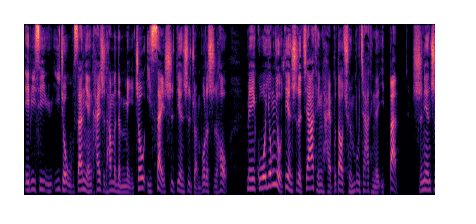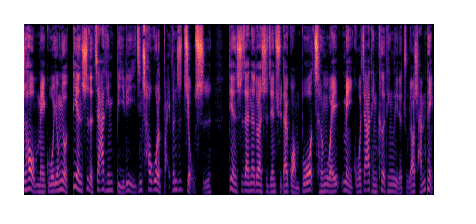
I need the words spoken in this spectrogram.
ABC 于一九五三年开始他们的每周一赛事电视转播的时候，美国拥有电视的家庭还不到全部家庭的一半。十年之后，美国拥有电视的家庭比例已经超过了百分之九十。电视在那段时间取代广播，成为美国家庭客厅里的主要产品，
